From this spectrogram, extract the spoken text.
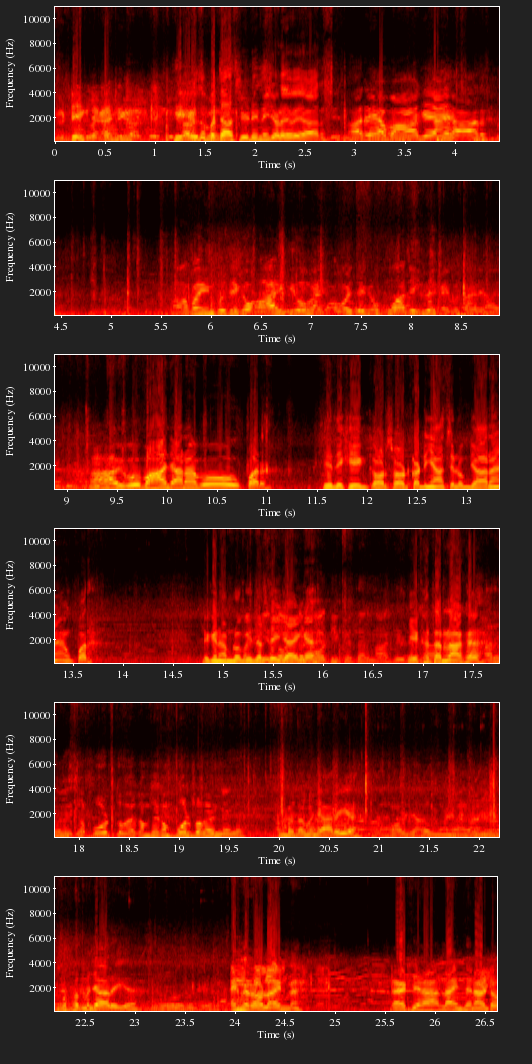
अभी तो पचास सीढ़ी नहीं चढ़े हो यार। अरे अब आ गया यार। हाँ भाई इनको देखो आई क्यों है? और देखो हुआ देख रहे बता रहे आएगी हाँ। अभी वो वहाँ जाना है, वो ऊपर। ये देखिए एक और शॉर्टकट यहाँ से लोग जा रहे हैं ऊपर। लेकिन हम लोग इधर से ही जाएँगे। खतरनाक ये खतरनाक है। सपोर्ट तो है कम से कम पोल पकड़ने का। अब बता मज़ा आ रही है? बहुत मज़ा आ रही है। लाइन में रहो लाइन में। लाइट से ना लाइन से ना हटो।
